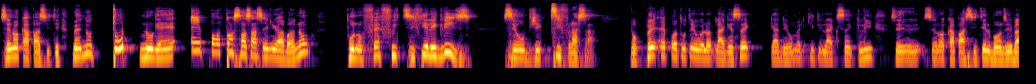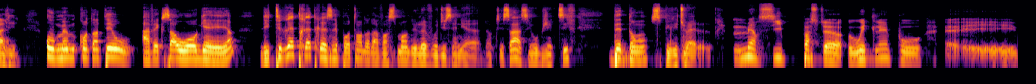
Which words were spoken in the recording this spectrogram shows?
C'est nos capacités. Mais nous, toutes, nous gagnons importance sans ça, Seigneur, nous, pour nous faire fructifier l'église. C'est objectif là, ça. Donc, peu importe où ou l'autre la gen 5, regardez, ou mettre quitter la 5 li, c'est, nos capacités, le bon Dieu balil. Ou même contenter ou avec ça ou gagne, hein, est très, très, très important dans l'avancement de l'œuvre du Seigneur. Donc, c'est ça, c'est objectif des dons spirituels. Merci, pasteur Wetlin, pour euh,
